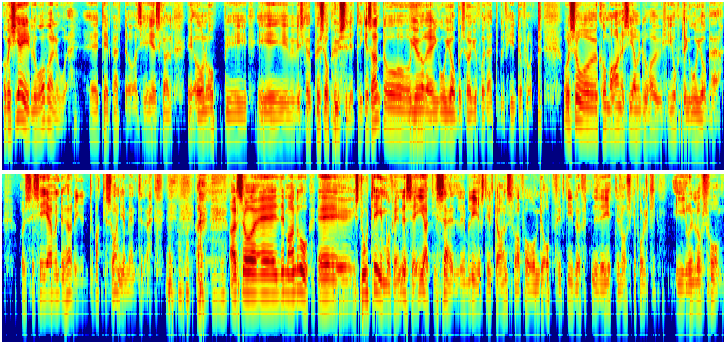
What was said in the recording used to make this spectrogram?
Og hvis jeg lover noe eh, til Petter og sier jeg skal eh, ordne opp i, i Vi skal pusse opp huset ditt ikke sant? Og, gjøre en god jobb og sørge for at dette blir fint og flott. Og så kommer han og sier men du har jo gjort en god jobb her. Og så sier jeg men du hører, det var ikke sånn jeg mente det. altså, eh, det med andre ord eh, Stortinget må finne seg i at de selv blir stilt til ansvar for om de har oppfylt de løftene de har gitt det norske folk i grunnlovsform.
